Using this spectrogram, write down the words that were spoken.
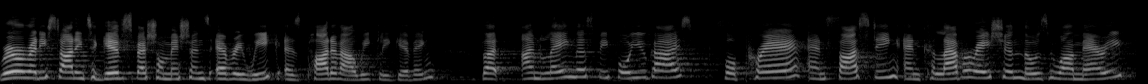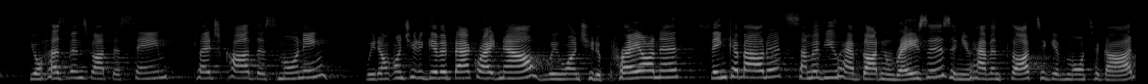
We're already starting to give special missions every week as part of our weekly giving. But I'm laying this before you guys for prayer and fasting and collaboration. Those who are married, your husband's got the same pledge card this morning. We don't want you to give it back right now. We want you to pray on it, think about it. Some of you have gotten raises and you haven't thought to give more to God.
